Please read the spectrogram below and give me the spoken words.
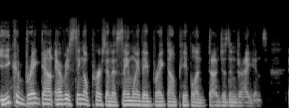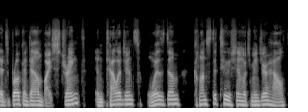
you could break down every single person the same way they break down people in Dungeons and Dragons, it's broken down by strength, intelligence, wisdom, constitution, which means your health,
